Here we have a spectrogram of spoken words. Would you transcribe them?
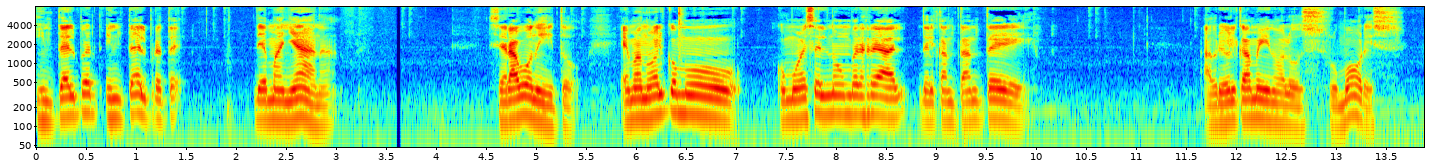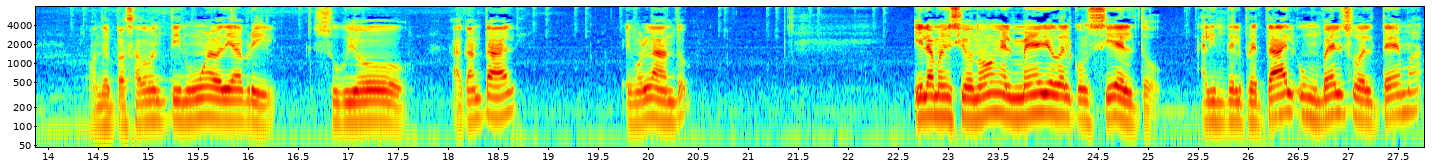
intérprete de mañana será bonito. Emanuel como, como es el nombre real del cantante abrió el camino a los rumores cuando el pasado 29 de abril subió a cantar en Orlando y la mencionó en el medio del concierto al interpretar un verso del tema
